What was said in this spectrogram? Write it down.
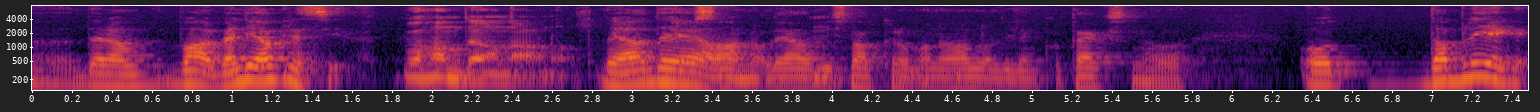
Uh, der han var veldig aggressiv. Var han det han Arnold? Ja, det er Arnold. Ja, vi snakker om han Arnold i den konteksten. Og, og da ble jeg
